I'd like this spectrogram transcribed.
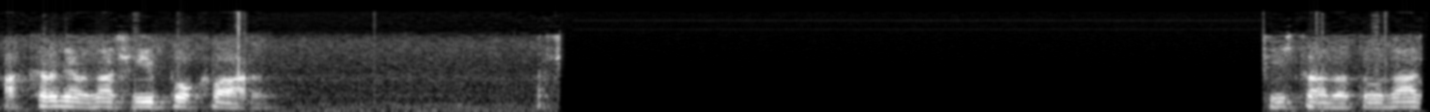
A krnja znači i pokvaren. Znači istina da to znači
